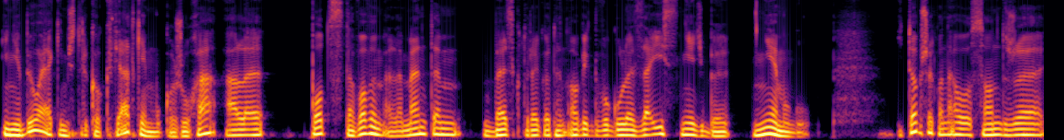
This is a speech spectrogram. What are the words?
i nie była jakimś tylko kwiatkiem u kożucha, ale podstawowym elementem, bez którego ten obiekt w ogóle zaistnieć by nie mógł. I to przekonało sąd, że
